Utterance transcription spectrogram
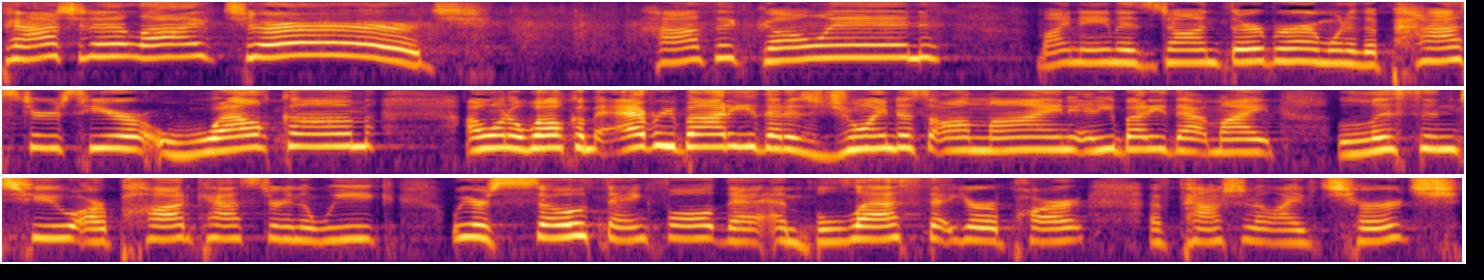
Passionate Life Church. How's it going? My name is Don Thurber. I'm one of the pastors here. Welcome. I want to welcome everybody that has joined us online, anybody that might listen to our podcast during the week. We are so thankful that and blessed that you're a part of Passionate Life Church.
